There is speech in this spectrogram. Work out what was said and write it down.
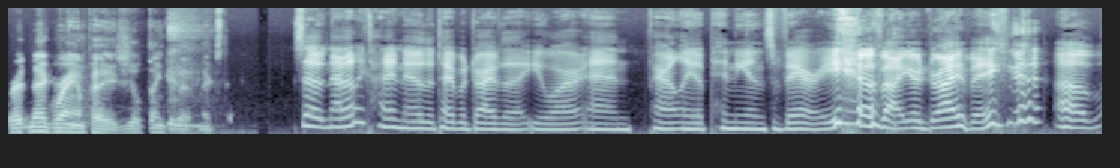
Redneck rampage. You'll think of that next time. so now that we kind of know the type of driver that you are, and apparently opinions vary about your driving, um,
